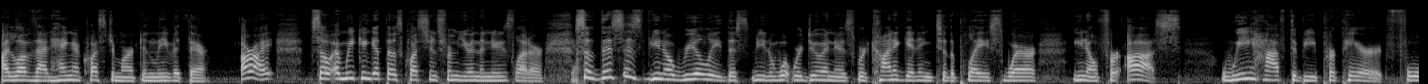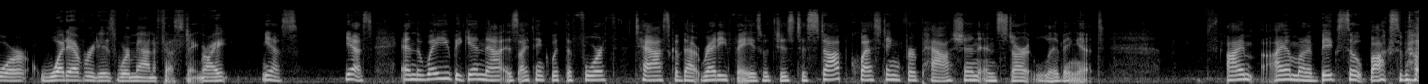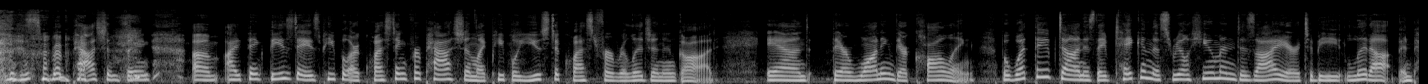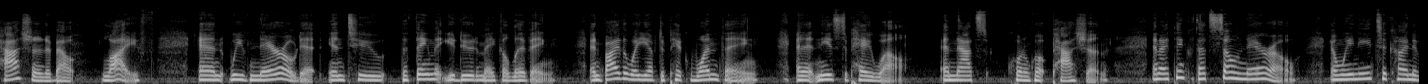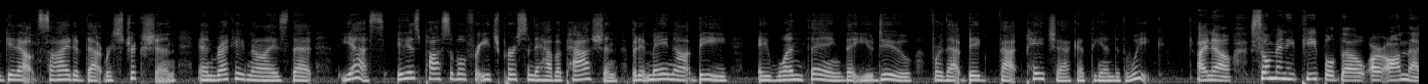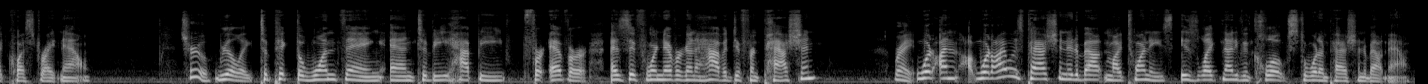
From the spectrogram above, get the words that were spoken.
I love that. Hang a question mark and leave it there. All right. So, and we can get those questions from you in the newsletter. So this is, you know, really this, you know, what we're doing is we're kind of getting to the place where, you know, for us, we have to be prepared for whatever it is we're manifesting, right? Yes. Yes. And the way you begin that is, I think, with the fourth task of that ready phase, which is to stop questing for passion and start living it. I'm I am on a big soapbox about this passion thing. Um, I think these days people are questing for passion like people used to quest for religion and God, and they're wanting their calling. But what they've done is they've taken this real human desire to be lit up and passionate about life, and we've narrowed it into the thing that you do to make a living. And by the way, you have to pick one thing, and it needs to pay well, and that's quote unquote passion. And I think that's so narrow. And we need to kind of get outside of that restriction and recognize that, yes, it is possible for each person to have a passion, but it may not be a one thing that you do for that big fat paycheck at the end of the week. I know. So many people, though, are on that quest right now. True. Really, to pick the one thing and to be happy forever, as if we're never going to have a different passion. Right. What I what I was passionate about in my twenties is like not even close to what I'm passionate about now.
